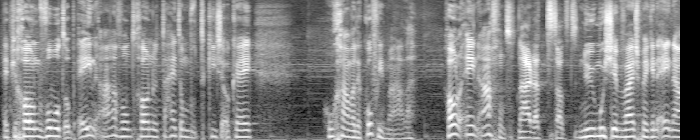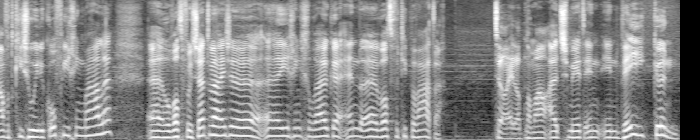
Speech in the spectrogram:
heb je gewoon bijvoorbeeld op één avond gewoon de tijd om te kiezen... Oké, hoe gaan we de koffie malen? Gewoon één avond. Nou, dat, dat, nu moest je bij wijze van spreken in één avond kiezen hoe je de koffie ging malen. eh, wat voor zetwijze je ging gebruiken en wat voor type water. Terwijl je dat normaal uitsmeert in, in weken.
